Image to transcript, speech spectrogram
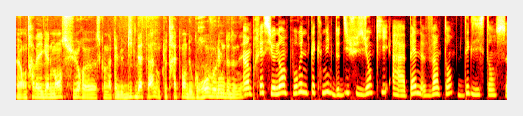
on travaille également sur ce qu'on appelle le big data, donc le traitement de gros volumes de données. Impressionnant pour une technique de diffusion qui a à peine 20 ans d'existence.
